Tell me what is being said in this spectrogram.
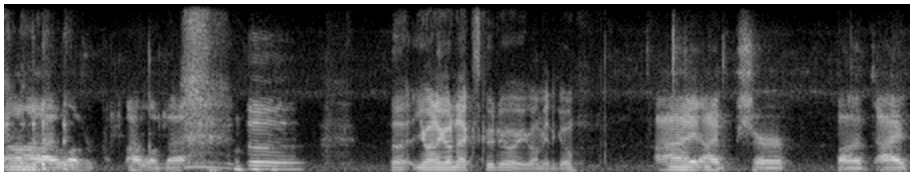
oh, I love I love that. Uh, uh, you want to go next, Kudrow, or you want me to go? I I'm sure, but I.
